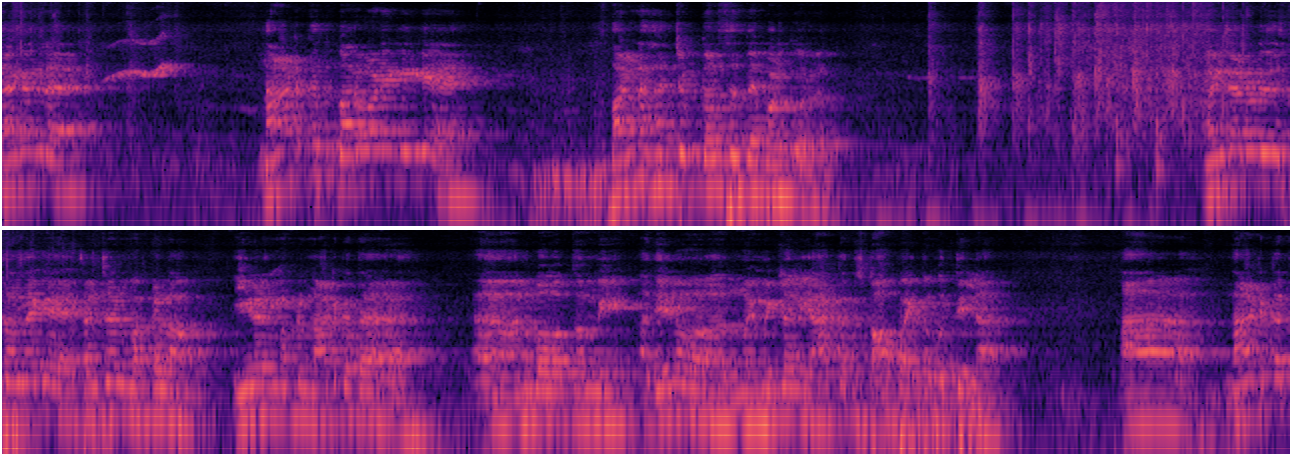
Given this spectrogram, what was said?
ಯಾಕಂದ್ರೆ ನಾಟಕದ ಬರವಣಿಗೆಗೆ ಬಣ್ಣ ಹಚ್ಚು ಕಲ್ಸತ್ತೆ ಬಳಕೋರು ವೆಂಕಟರಮಣ ದೇವಸ್ಥಾನದಾಗೆ ಸಣ್ಣ ಸಣ್ಣ ಮಕ್ಕಳು ಈಗಳ ಈಗಿನ ಮಕ್ಕಳು ನಾಟಕದ ಅನುಭವ ಕಮ್ಮಿ. ಅದೇನೋ ಮಿಡ್ಲಲ್ಲಿ ಯಾಕೆ ಅದು ಸ್ಟಾಪ್ ಆಯ್ತೋ ಗೊತ್ತಿಲ್ಲ. ಆ, ನಾಟಕದ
